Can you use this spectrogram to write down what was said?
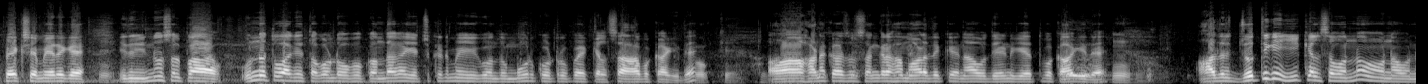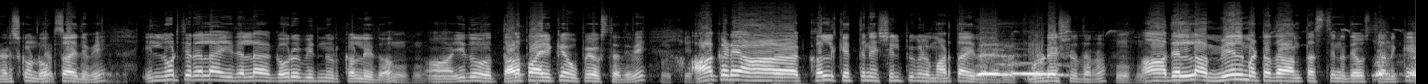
ಅಪೇಕ್ಷೆ ಮೇರೆಗೆ ಇದು ಇನ್ನೂ ಸ್ವಲ್ಪ ಉನ್ನತವಾಗಿ ತಗೊಂಡು ಹೋಗ್ಬೇಕು ಅಂದಾಗ ಹೆಚ್ಚು ಕಡಿಮೆ ಈಗ ಒಂದು ಮೂರು ಕೋಟಿ ರೂಪಾಯಿ ಕೆಲಸ ಆಗಬೇಕಾಗಿದೆ. ಆ ಹಣಕಾಸು ಸಂಗ್ರಹ ಮಾಡೋದಕ್ಕೆ ನಾವು ದೇಣಿಗೆ ಎತ್ತಬೇಕಾಗಿದೆ ಅದ್ರ ಜೊತೆಗೆ ಈ ಕೆಲಸವನ್ನು ನಾವು ನಡೆಸ್ಕೊಂಡು ಹೋಗ್ತಾ ಇದೀವಿ. ಇಲ್ಲಿ ನೋಡ್ತಿರಲ್ಲ ಇದೆಲ್ಲ ಗೌರಿಬಿದ್ನೂರ್ ಕಲ್ಲು ಇದು. ಇದು ತಳಪಾಯಕ್ಕೆ ಉಪಯೋಗಿಸ್ತಾ ಇದೀವಿ. ಆ ಕಡೆ ಆ ಕಲ್ಲು ಕೆತ್ತನೆ ಶಿಲ್ಪಿಗಳು ಮಾಡ್ತಾ ಇದ್ದಾರೆ ಮುರುಡೇಶ್ವರದರು ಆ, ಅದೆಲ್ಲ ಮೇಲ್ಮಟ್ಟದ ಅಂತಸ್ತಿನ ದೇವಸ್ಥಾನಕ್ಕೆ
